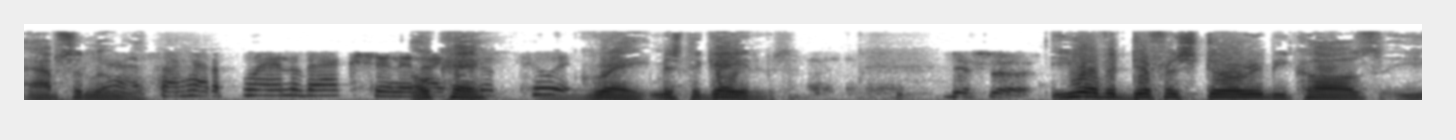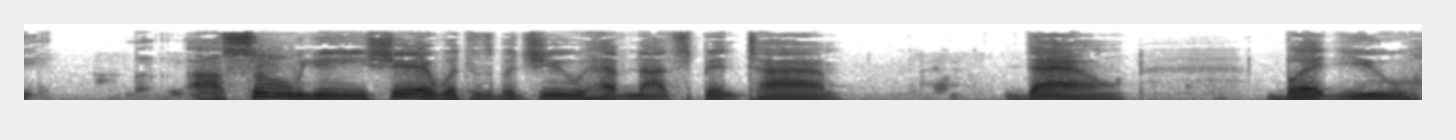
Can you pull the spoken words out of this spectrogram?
Absolutely. Yes, I had a plan of action, and I Okay. stuck to it. Great, Mr. Gaithers. Yes, sir. You have a different story because you, I assume you ain't share with us, but you have not spent time down. But you,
